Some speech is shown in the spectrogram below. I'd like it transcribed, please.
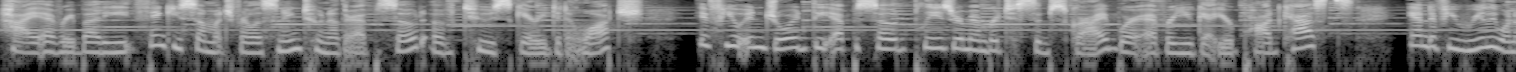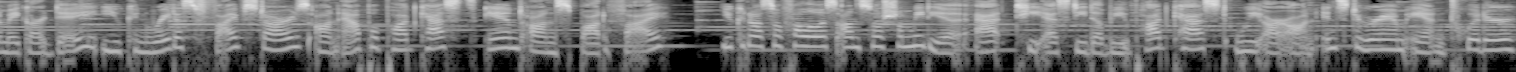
Hi, everybody. Thank you so much for listening to another episode of Too Scary Didn't Watch. If you enjoyed the episode, please remember to subscribe wherever you get your podcasts. And if you really want to make our day, you can rate us five stars on Apple Podcasts and on Spotify. You can also follow us on social media at TSDW Podcast. We are on Instagram and Twitter.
